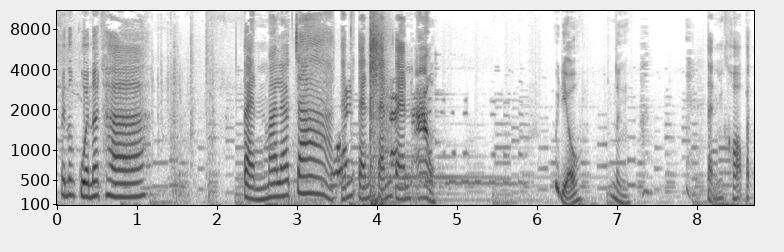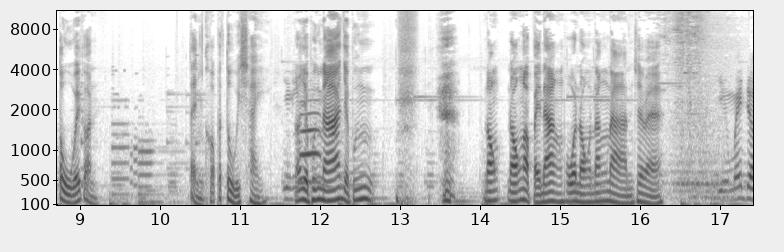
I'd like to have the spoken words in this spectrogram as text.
ไม่ต้องกลัวนะคะ แต่นมาแล้วจ้า แตนแตนแตนแตนอ้าวอุ๊ยเดี๋ยวหนึ่งแตนเคาะประตูไว้ก่อน แตนเคาะประตูไว้ใช้น้องอย่าเพิ่งนะอย่าเพิ่ง น้องน้องอะไปนั่งเพราะว่าน้องนั่งนานใช่ไหม ไม่โด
